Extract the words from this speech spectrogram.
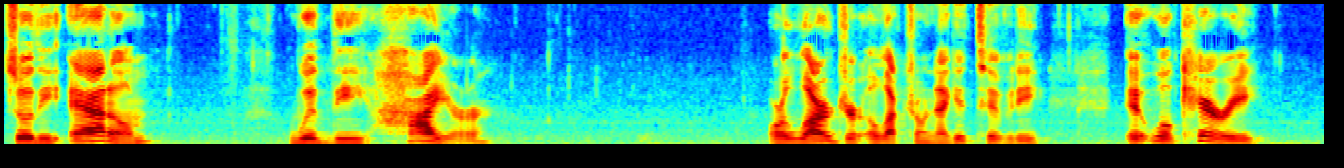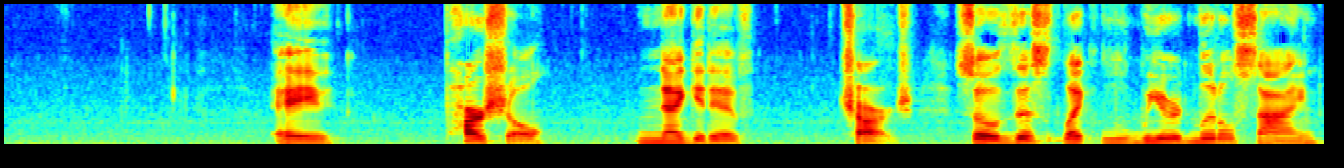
So the atom with the higher or larger electronegativity, it will carry a partial negative charge. So this like weird little sign,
